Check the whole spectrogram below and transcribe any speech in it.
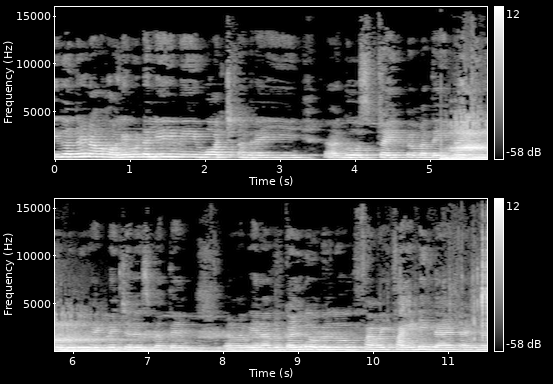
ಇದು ಅಂದರೆ ನಾವು ಹಾಲಿವುಡಲ್ಲಿ ವಿ ವಾಚ್ ಅಂದರೆ ಈ ಗೋಸ್ ಟೈಪ್ ಮತ್ತು ಈ ಟ್ರೆಕಿಂಗ್ ಹೋಗೋದು ಅಡ್ವೆಂಚರಸ್ ಮತ್ತು ಏನಾದರೂ ಕಳೆದು ಹೋಗೋದು finding that and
